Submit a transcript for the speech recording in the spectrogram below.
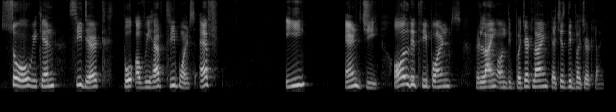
So we can see that uh, we have three points f e and g. All the three points relying on the budget line touches the budget line.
